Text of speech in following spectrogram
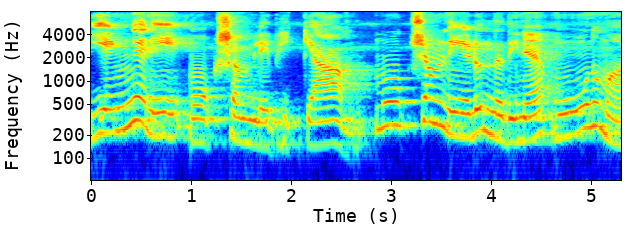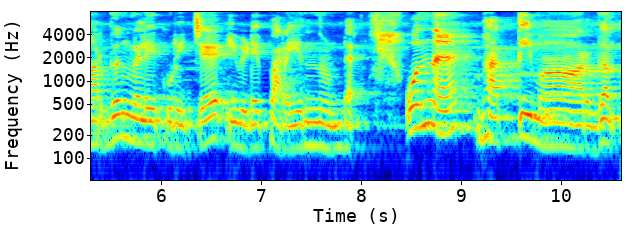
എങ്ങനെ മോക്ഷം ലഭിക്കാം? മോക്ഷം നേടുന്നതിന് മൂന്ന് മാർഗങ്ങളെക്കുറിച്ച് ഇവിടെ പറയുന്നുണ്ട്. ഒന്ന് ഭക്തിമാർഗം.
